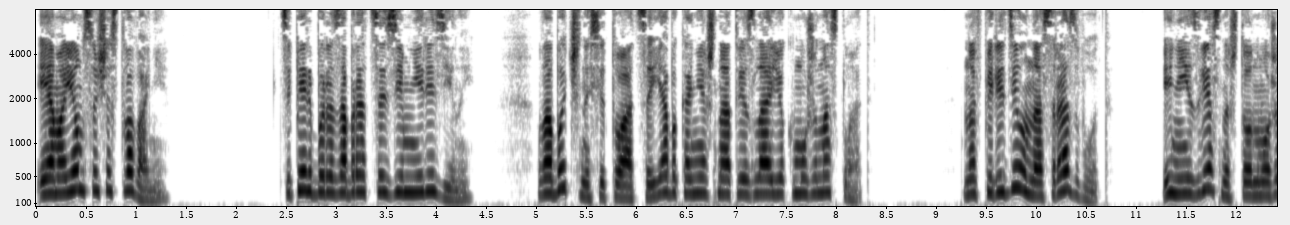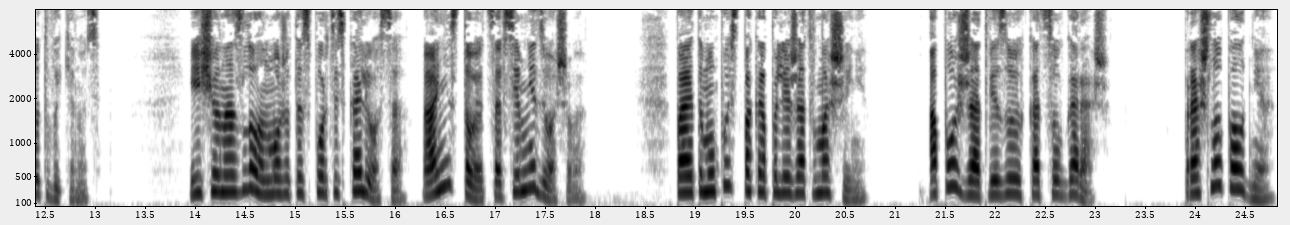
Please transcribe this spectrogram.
и о моем существовании. Теперь бы разобраться с зимней резиной. В обычной ситуации я бы, конечно, отвезла ее к мужу на склад. Но впереди у нас развод, и неизвестно, что он может выкинуть. Еще назло он может испортить колеса, а они стоят совсем недешево. Поэтому пусть пока полежат в машине, а позже отвезу их к отцу в гараж. Прошло полдня,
